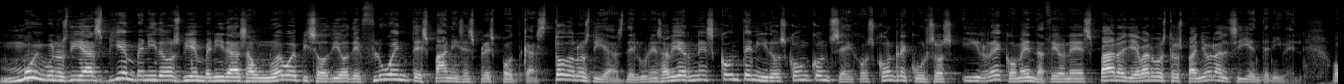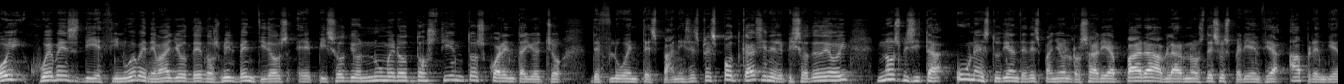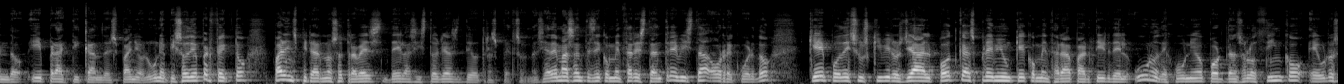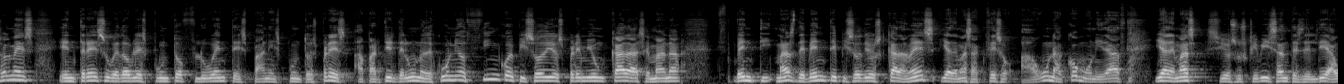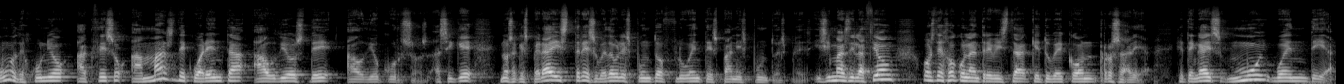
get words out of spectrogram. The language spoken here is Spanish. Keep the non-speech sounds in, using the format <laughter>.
Muy buenos días, bienvenidos, bienvenidas a un nuevo episodio de Fluent Spanish Express Podcast. Todos los días, de lunes a viernes, contenidos con consejos, con recursos y recomendaciones para llevar vuestro español al siguiente nivel. Hoy, jueves 19 de mayo de 2022, episodio número 248 de Fluent Spanish Express Podcast. Y en el episodio de hoy nos visita una estudiante de español, Rosaria, para hablarnos de su experiencia aprendiendo y practicando español. Un episodio perfecto para inspirar a través de las historias de otras personas. Y además, antes de comenzar esta entrevista, os recuerdo que podéis suscribiros ya al podcast premium que comenzará a partir del 1 de junio por tan solo 5 euros al mes en www.fluentespanish.express. A partir del 1 de junio, 5 episodios premium cada semana, 20, más de 20 episodios cada mes y además acceso a una comunidad. Y además, si os suscribís antes del día 1 de junio, acceso a más de 40 audios de audiocursos. Así que no sé qué esperáis, www www.fluentespanish.express. Y sin más dilación, os dejo con la entrevista que tuve con Rosaria. Que tengáis muy buen día.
